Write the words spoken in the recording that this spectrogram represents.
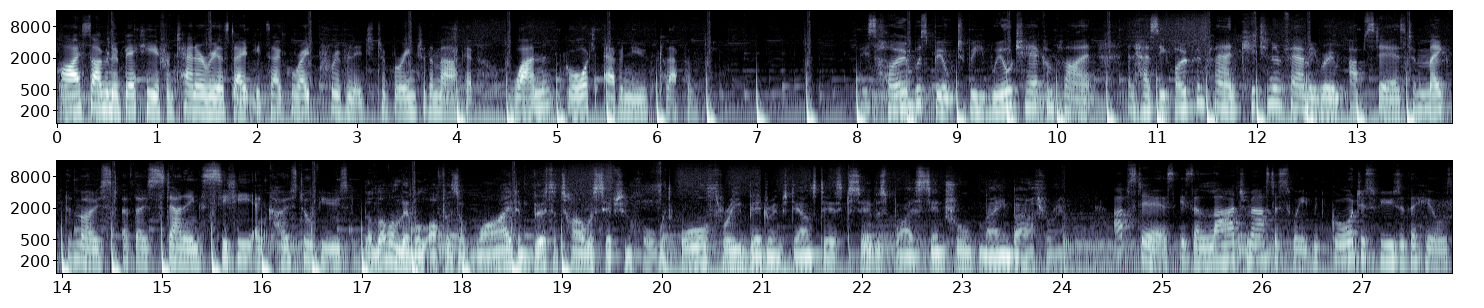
Hi, Simon and Beck here from Tanner Real Estate. It's our great privilege to bring to the market 1 Gort Avenue, Clapham. This home was built to be wheelchair compliant and has the open plan kitchen and family room upstairs to make the most of those stunning city and coastal views. The lower level offers a wide and versatile reception hall with all three bedrooms downstairs serviced by a central main bathroom. Upstairs is a large master suite with gorgeous views of the hills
